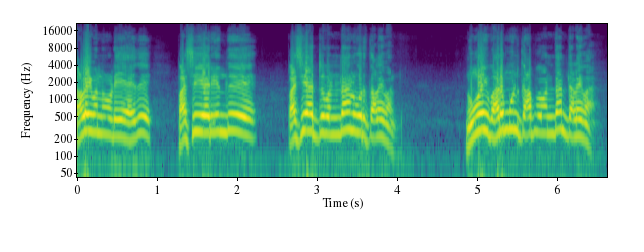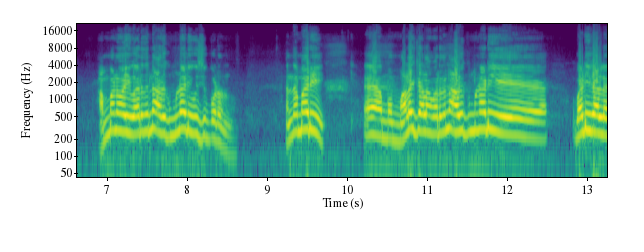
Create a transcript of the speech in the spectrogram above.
தலைவனுடைய இது பசி அறிந்து பசியாற்றுவன் தான் ஒரு தலைவன். நோய் வருமுன் காப்பவன் தான் தலைவன். அம்ம நோய் வருதுன்னா அதுக்கு முன்னாடி ஊசி போடணும். அந்த மாதிரி மழைக்காலம் வருதுன்னா அதுக்கு முன்னாடி வடிகால்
